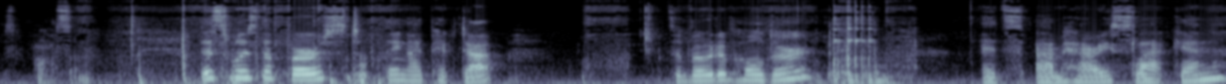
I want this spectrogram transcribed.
it's awesome. This was the first thing I picked up. It's a votive holder. It's um, Harry Slatkin.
